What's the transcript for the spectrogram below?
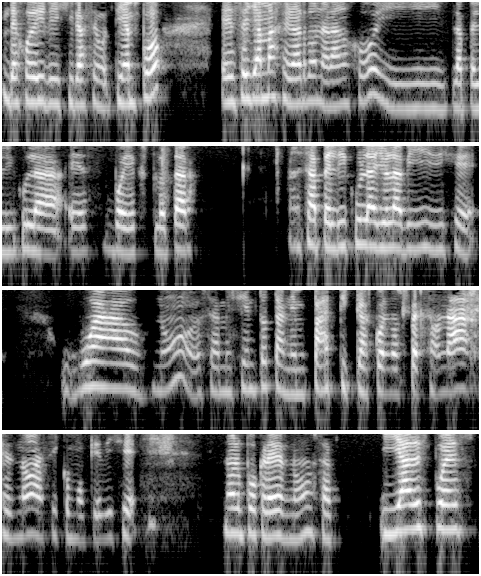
dejó de dirigir hace tiempo, eh, se llama Gerardo Naranjo y la película es Voy a explotar. Esa película yo la vi y dije, wow, ¿no? O sea, me siento tan empática con los personajes, ¿no? Así como que dije, no lo puedo creer, ¿no? O sea, y ya después,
